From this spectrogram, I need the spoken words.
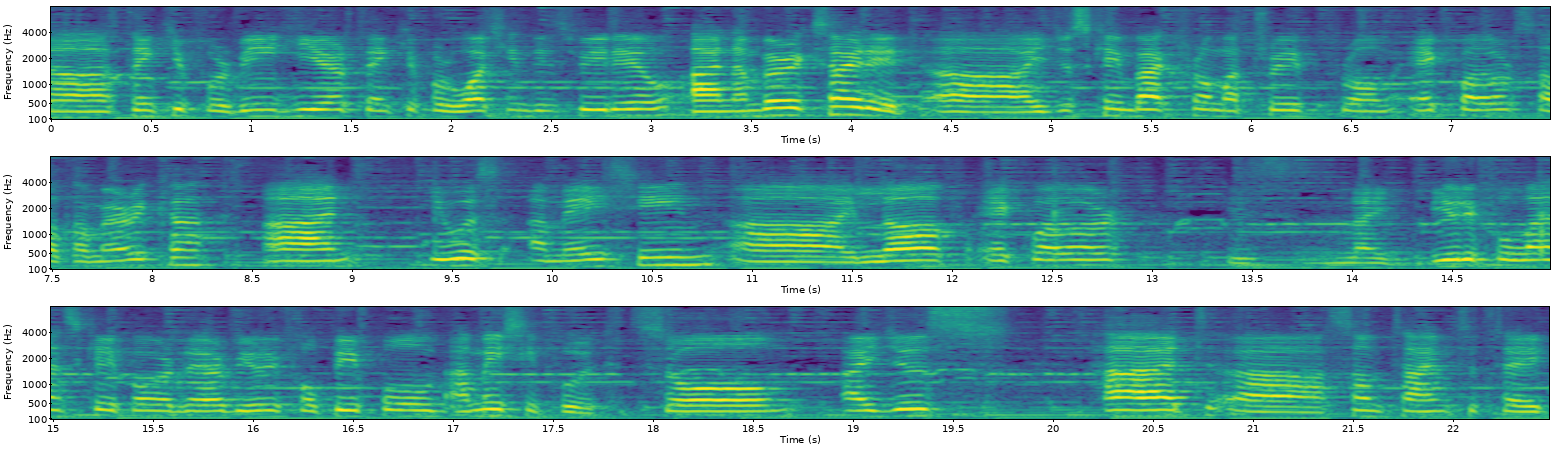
uh, thank you for being here. Thank you for watching this video. And I'm very excited. Uh, I just came back from a trip from Ecuador South America and it was amazing. Uh, I love Ecuador. It's like beautiful landscape over there beautiful people amazing food. So I just had uh, some time to take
